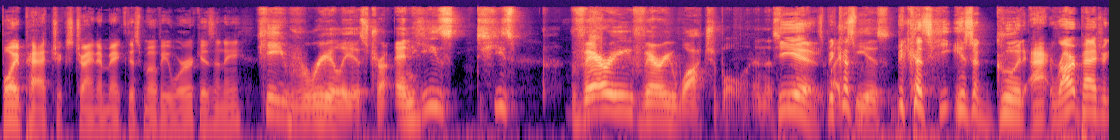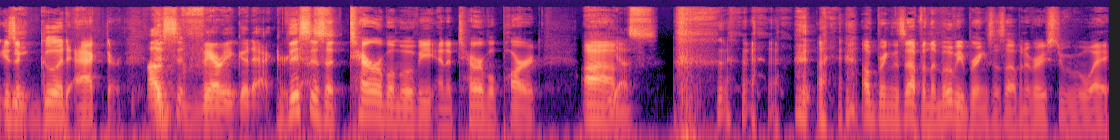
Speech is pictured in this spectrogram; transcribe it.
boy Patrick's trying to make this movie work, isn't he? he really is trying, and he's he's very very watchable in this. He movie. is Like, because he is because he is a good act. Robert Patrick is a good actor. a This, very good actor. this yes. is a terrible movie and a terrible part. Um, yes. I'll bring this up, and the movie brings this up in a very stupid way.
